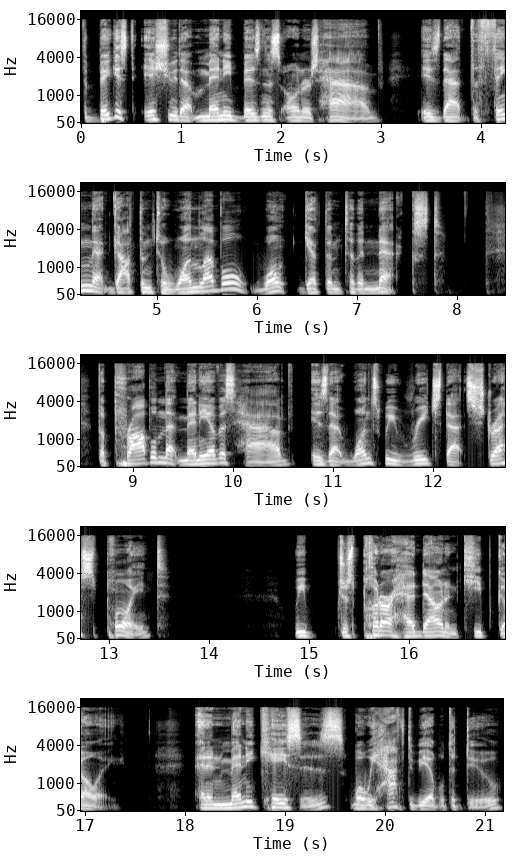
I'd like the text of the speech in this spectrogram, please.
The biggest issue that many business owners have is that the thing that got them to one level won't get them to the next. The problem that many of us have is that once we reach that stress point, we just put our head down and keep going. And in many cases, what we have to be able to do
